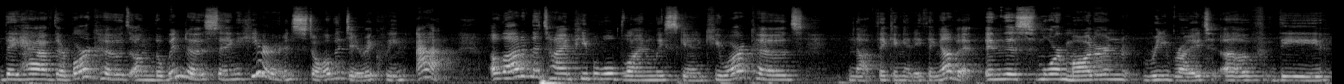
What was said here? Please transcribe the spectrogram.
They have their barcodes on the windows saying, "Here, install the Dairy Queen app." A lot of the time people will blindly scan QR codes not thinking anything of it. In this more modern rewrite of the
